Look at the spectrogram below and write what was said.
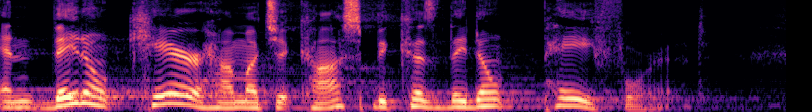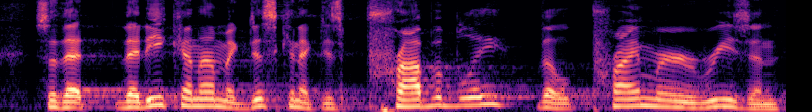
and they don't care how much it costs because they don't pay for it. So that, that economic disconnect is probably the primary reason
